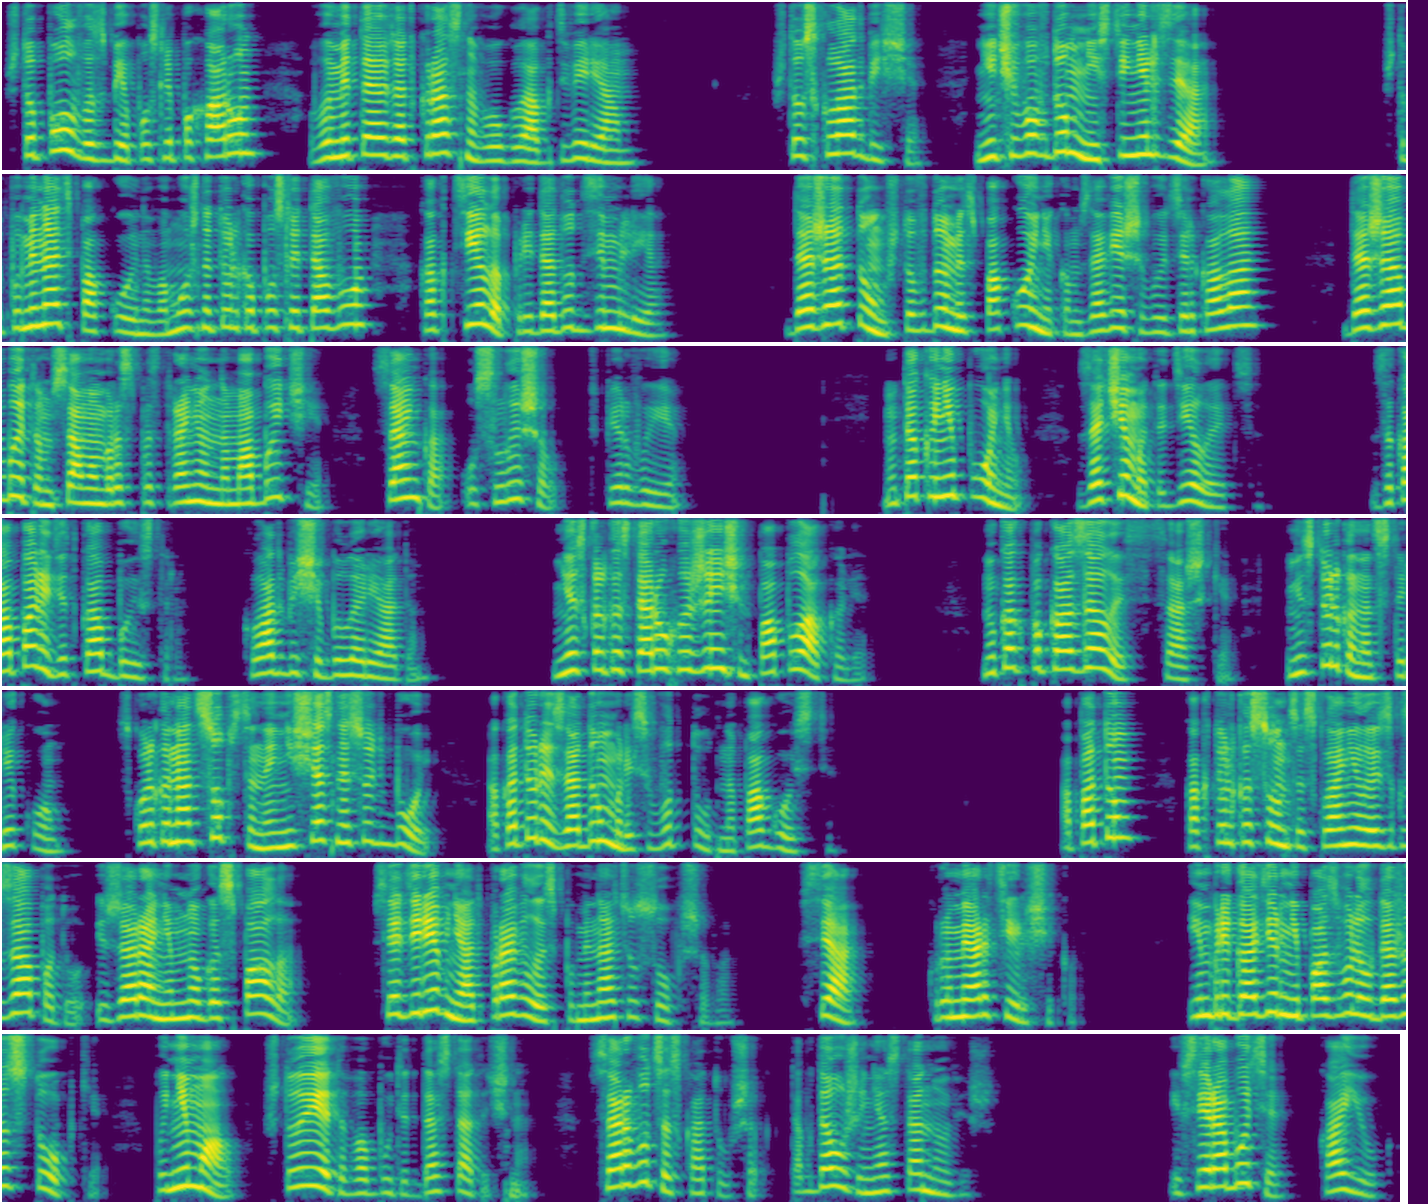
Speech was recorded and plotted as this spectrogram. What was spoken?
что пол в избе после похорон выметают от красного угла к дверям, что с кладбища ничего в дом нести нельзя, что поминать покойного можно только после того, как тело предадут земле. Даже о том, что в доме с покойником завешивают зеркала, даже об этом самом распространенном обычае Санька услышал впервые но так и не понял, зачем это делается. Закопали детка быстро. Кладбище было рядом. Несколько старух и женщин поплакали. Но, как показалось Сашке, не столько над стариком, сколько над собственной несчастной судьбой, о которой задумались вот тут на погосте. А потом, как только солнце склонилось к западу и жара немного спала, вся деревня отправилась поминать усопшего. Вся, кроме артельщиков. Им бригадир не позволил даже стопки. Понимал, что и этого будет достаточно. Сорвутся с катушек, тогда уже не остановишь. И все работе каюк.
